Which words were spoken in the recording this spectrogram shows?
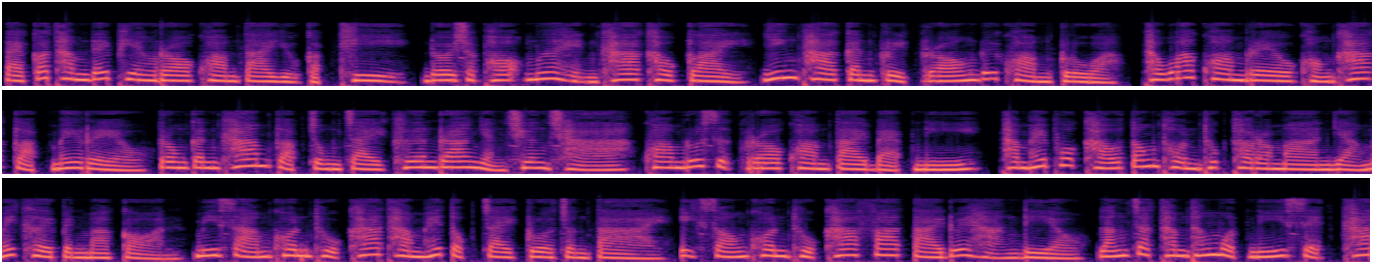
แต่ก็ทำได้เพียงรอความตายอยู่กับที่ โดยเฉพาะเมื่อเห็นข้าเข้าใกล้ยิ่งพากันกรีดร้องด้วยความกลัว ทว่าความเร็วของข้ากลับไม่เร็ว ตรงกันข้ามกลับจงใจเคลื่อนร่างอย่างอย่างเชื่องช้า ความรู้สึกรอความตายแบบนี้ทำให้พวกเขาต้องทนทุกทรมานอย่างไม่เคยเป็นมาก่อน มีสามคนถูกฆ่าทำให้ตกใจกลัวจนตาย อีกสองคนถูกฆ่าฟาดตายด้วยหางเดียว หลังจากทำทั้งหมดนี้เสร็จข้า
